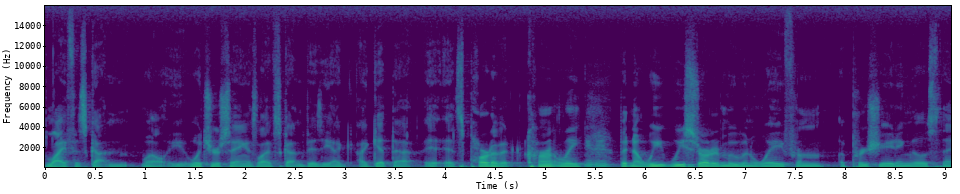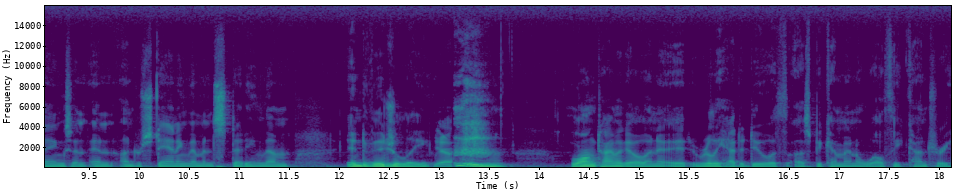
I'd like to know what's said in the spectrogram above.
life has gotten, well, what you're saying is life's gotten busy. I, I get that. It, it's part of it currently. Mm-hmm. But no, we, we started moving away from appreciating those things and, and understanding them and studying them individually Yeah. long time ago. And it, it really had to do with us becoming a wealthy country.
